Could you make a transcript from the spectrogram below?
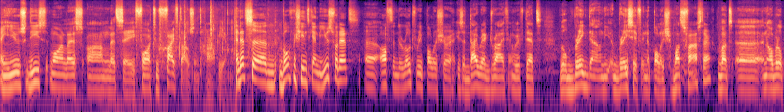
And you use these more or less on, let's say, 4 to 5000 RPM. And that's, uh, both machines can be used for that. Uh, often the rotary polisher is a direct drive and with that will break down the abrasive in the polish much faster. But uh, an orbital,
